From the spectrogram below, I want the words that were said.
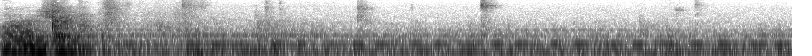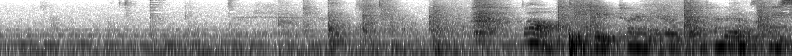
Why don't I just show you? Wow, cute 21 year old bartender. That was nice.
